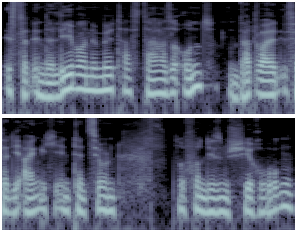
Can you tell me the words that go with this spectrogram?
Ist das in der Leber eine Metastase? Und, und das war, ist ja die eigentliche Intention so von diesem Chirurgen,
